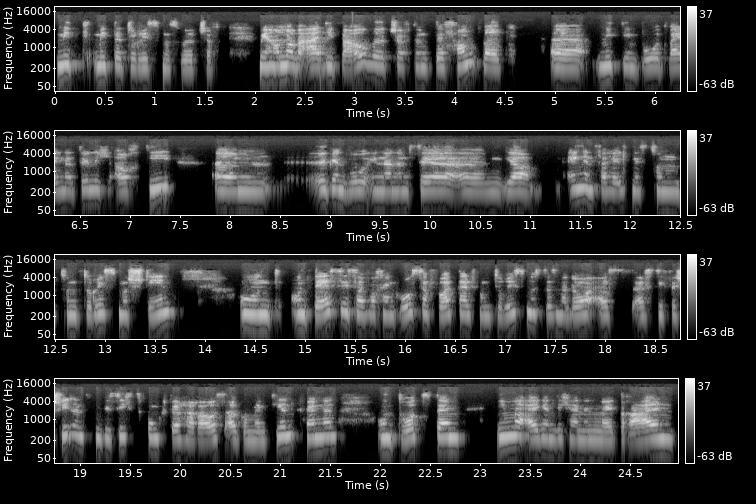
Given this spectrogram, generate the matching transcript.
mit, mit der Tourismuswirtschaft. Wir haben aber auch die Bauwirtschaft und das Handwerk äh, mit im Boot, weil natürlich auch die ähm, irgendwo in einem sehr ähm, ja, engen Verhältnis zum, zum Tourismus stehen. Und, und das ist einfach ein großer Vorteil vom Tourismus, dass wir da aus, aus die verschiedensten Gesichtspunkte heraus argumentieren können und trotzdem immer eigentlich einen neutralen,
